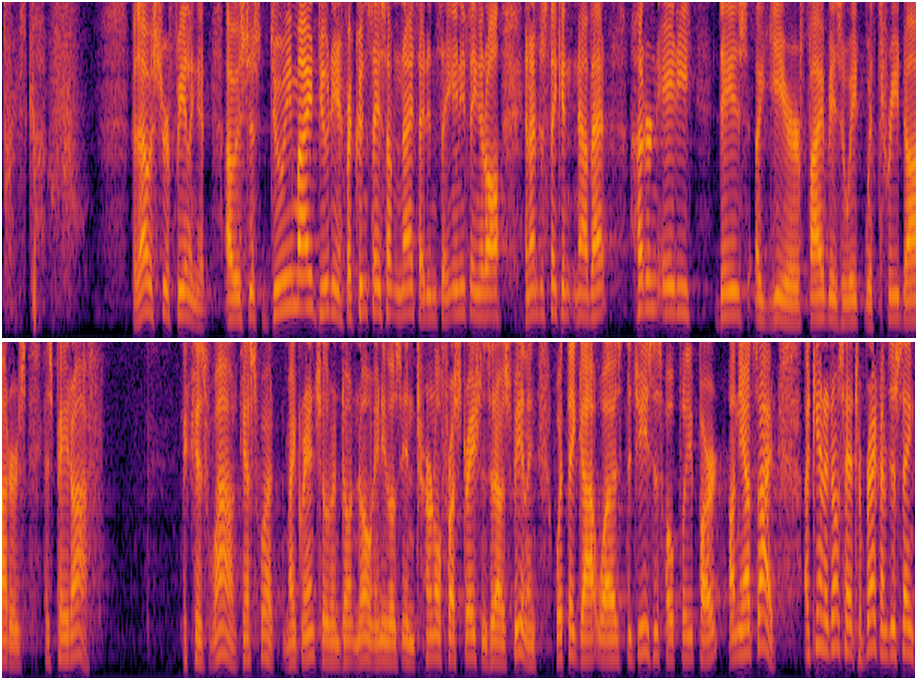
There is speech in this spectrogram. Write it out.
Praise God because I was sure feeling it. I was just doing my duty. If I couldn't say something nice, I didn't say anything at all. And I'm just thinking, now that 180 days a year, five days a week with three daughters has paid off. Because, wow, guess what? My grandchildren don't know any of those internal frustrations that I was feeling. What they got was the Jesus, hopefully, part on the outside. Again, I don't say it to brag. I'm just saying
